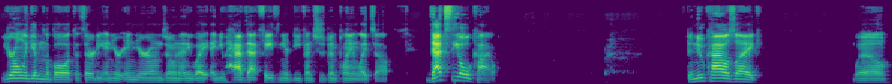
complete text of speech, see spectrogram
you're only giving the ball at the 30 and you're in your own zone anyway and you have that faith in your defense who's been playing lights out. That's the old kyle the new kyle's like well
